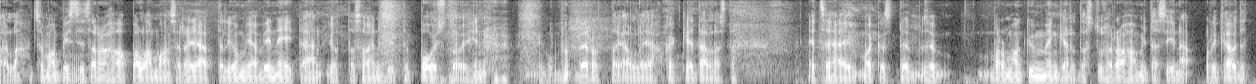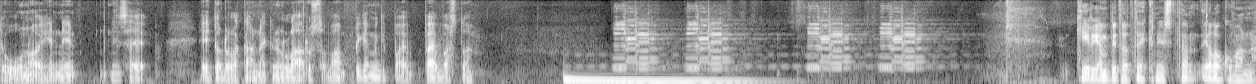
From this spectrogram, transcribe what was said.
lailla. Että se vaan pisti mm. se rahaa palamaan, se räjäytteli omia veneitään, jotta sai ne sitten poistoihin niin kuin verottajalle ja kaikkea tällaista. Että sehän ei, vaikka sitten se varmaan kymmenkertaistui se raha, mitä siinä oli käytetty uunoihin, niin, niin se ei todellakaan näkynyt laadussa, vaan pikemminkin päinvastoin. Kirjanpitoteknistä elokuvan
